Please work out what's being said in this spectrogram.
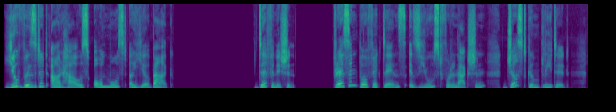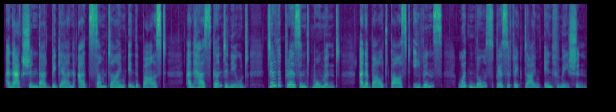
You visited our house almost a year back. Definition Present perfect tense is used for an action just completed, an action that began at some time in the past and has continued till the present moment and about past events with no specific time information.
